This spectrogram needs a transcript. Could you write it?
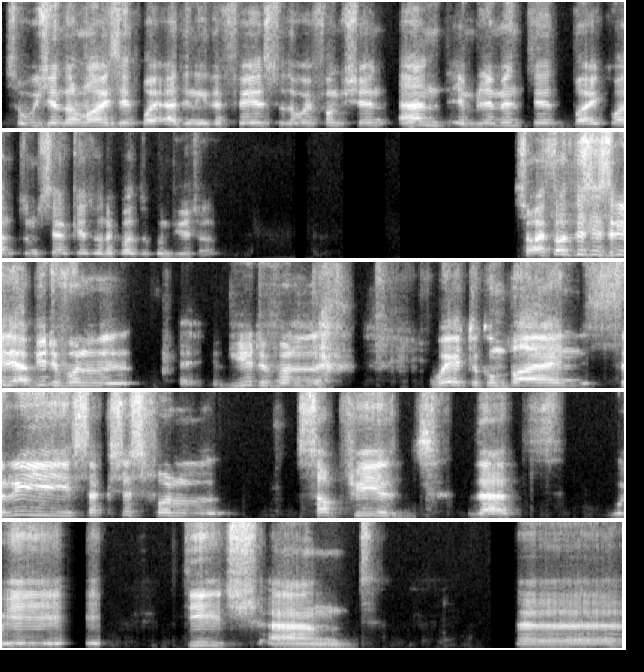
So we generalize it by adding the phase to the wave function and implement it by quantum circuit on a quantum computer. So I thought this is really a beautiful, beautiful way to combine three successful subfields that we teach and uh,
